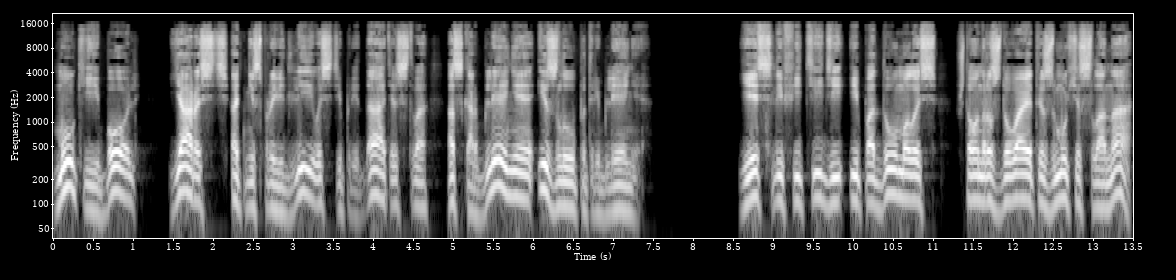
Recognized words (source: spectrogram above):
Муки и боль, ярость от несправедливости, предательства, оскорбления и злоупотребления. Если Фетиди и подумалось, что он раздувает из мухи слона,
